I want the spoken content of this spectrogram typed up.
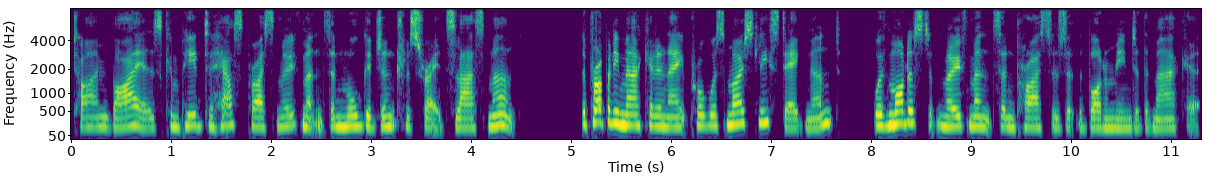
time buyers compared to house price movements and mortgage interest rates last month. The property market in April was mostly stagnant, with modest movements in prices at the bottom end of the market.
